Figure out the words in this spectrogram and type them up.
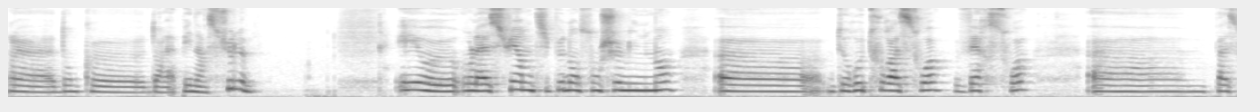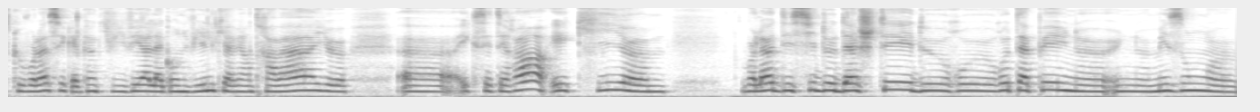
donc dans la péninsule. Et on la suit un petit peu dans son cheminement de retour à soi, vers soi. Euh, parce que voilà, c'est quelqu'un qui vivait à la grande ville, qui avait un travail, euh, etc. Et qui voilà, décide d'acheter, de retaper une, maison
